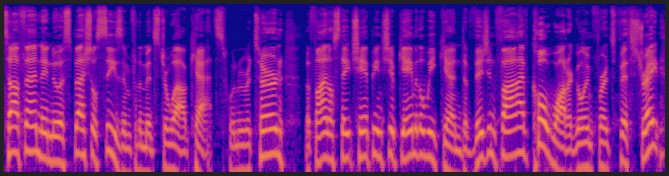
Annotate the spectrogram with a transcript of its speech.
Tough ending to a special season for the Minster Wildcats. When we return, the final state championship game of the weekend, Division 5, Coldwater going for its fifth straight.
